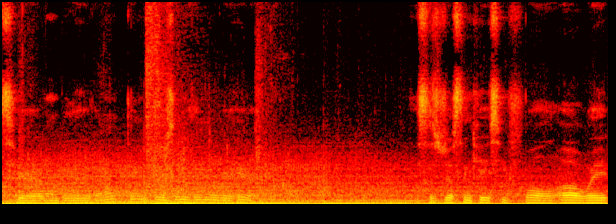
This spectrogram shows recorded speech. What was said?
Else here, I don't believe. I don't think there's anything over here. This is just in case you fall. Oh, wait.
